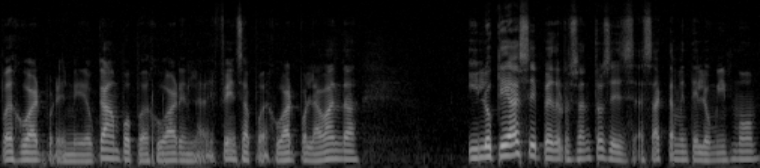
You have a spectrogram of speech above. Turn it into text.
Puede jugar por el mediocampo, puede jugar en la defensa, puede jugar por la banda. Y lo que hace Pedro Santos es exactamente lo mismo,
